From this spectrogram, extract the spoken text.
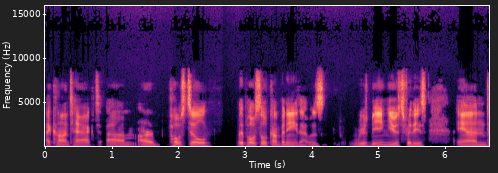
I contact um, our postal, the postal company that was was being used for these, and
